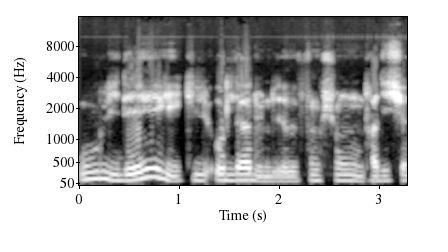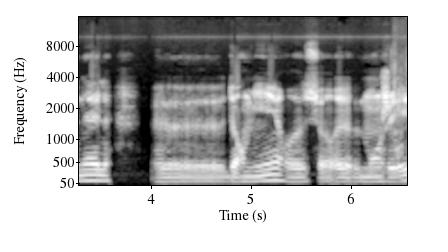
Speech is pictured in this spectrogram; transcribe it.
où l'idée est qu'au-delà d'une fonction traditionnelle dormir, se, manger,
